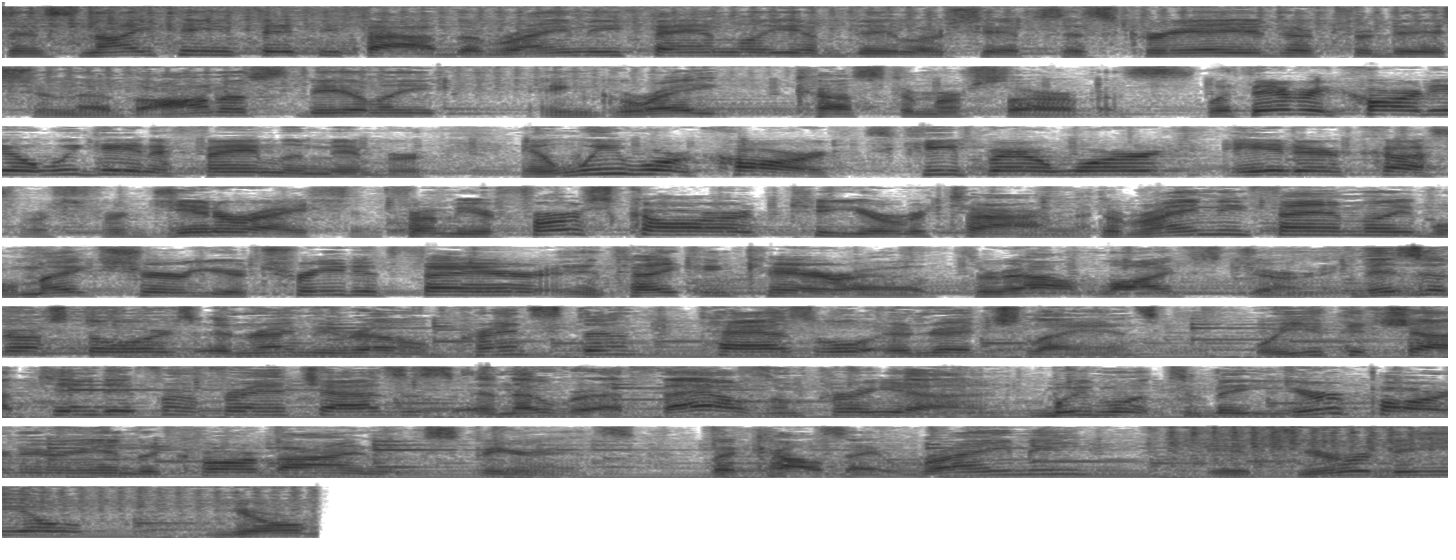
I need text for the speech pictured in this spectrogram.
Since 1955, the Ramey family of dealerships has created a tradition of honest dealing and great customer service. With every car deal, we gain a family member, and we work hard to keep our word and our customers for generations. From your first car to your retirement, the Ramey family will make sure you're treated fair and taken care of throughout life's journey. Visit our stores in Ramey Road, Princeton, Tazewell, and Richlands, where you can shop 10 different franchises and over a thousand pre-owned. We want to be your partner in the car buying experience because at Ramey, it's your deal, your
